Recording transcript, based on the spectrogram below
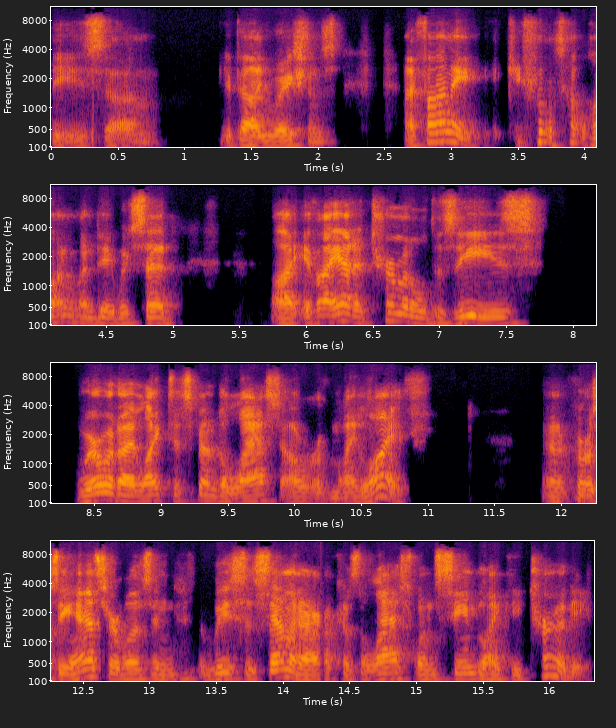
these um, evaluations. I finally came to one one day which said, uh, if I had a terminal disease, where would I like to spend the last hour of my life? And of course, the answer was in Weiss's seminar because the last one seemed like eternity.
